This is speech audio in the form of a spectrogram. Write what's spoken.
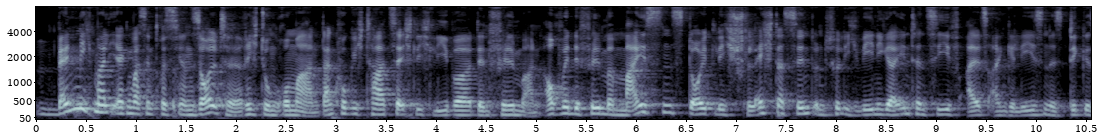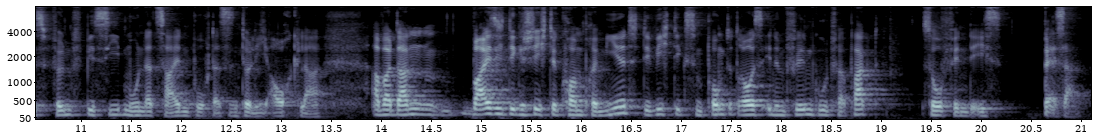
wenn mich mal irgendwas interessieren sollte Richtung Roman, dann gucke ich tatsächlich lieber den Film an. Auch wenn die Filme meistens deutlich schlechter sind und natürlich weniger intensiv als ein gelesenes, dickes 500 bis 700 Seiten Buch. Das ist natürlich auch klar. Aber dann weiß ich die Geschichte komprimiert, die wichtigsten Punkte daraus in dem Film gut verpackt. So finde ich es besser.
